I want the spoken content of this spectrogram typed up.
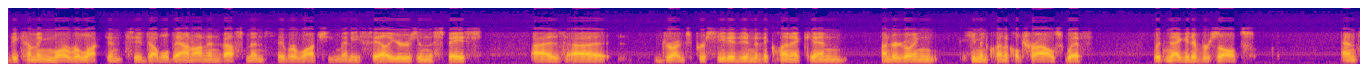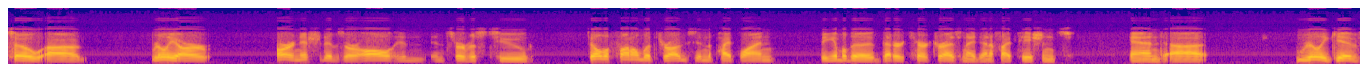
becoming more reluctant to double down on investments. They were watching many failures in the space as uh, drugs proceeded into the clinic and undergoing human clinical trials with with negative results. And so, uh, really, our our initiatives are all in, in service to fill the funnel with drugs in the pipeline, being able to better characterize and identify patients, and uh, really give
